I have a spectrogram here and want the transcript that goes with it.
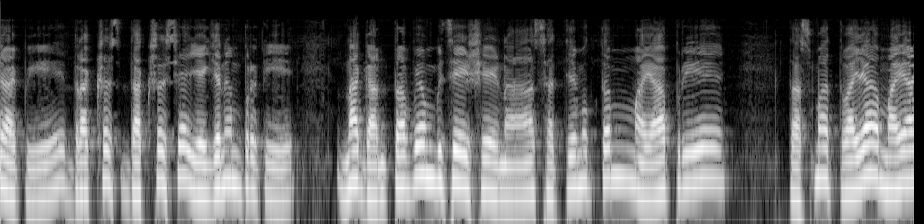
చాపి ద్రక్ష దక్షస్య యజనం ప్రతి. నా గంతవ్యం విశేషేణ సత్యముక్తం మయా ప్రియే. తస్మాత్ త్వయా మయా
